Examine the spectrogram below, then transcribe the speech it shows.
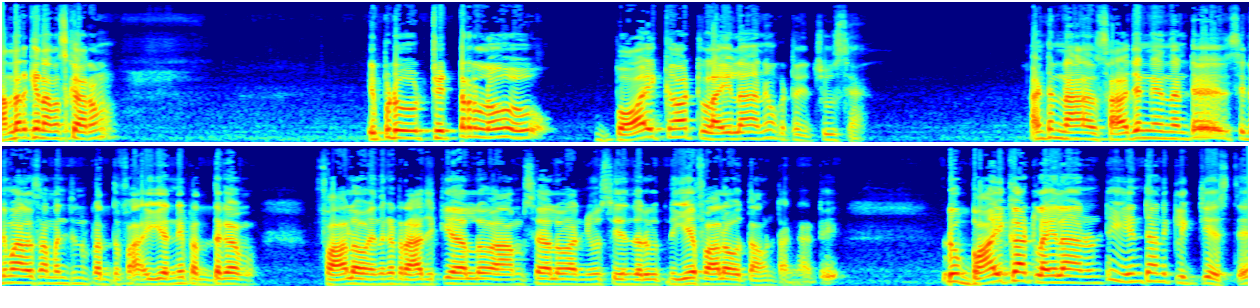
అందరికీ నమస్కారం. ఇప్పుడు ట్విట్టర్లో బాయ్కాట్ లైలా అని ఒకటి చూసా అంటే నా సహజంగా ఏంటంటే సినిమాలకు సంబంధించిన పెద్ద ఇవన్నీ పెద్దగా ఫాలో ఎందుకంటే రాజకీయాల్లో ఆ అంశాలు ఆ న్యూస్ ఏం జరుగుతుంది ఏ ఫాలో అవుతూ ఉంటాం కాబట్టి. ఇప్పుడు బాయ్కాట్ లైలా అని ఉంటే ఏంటని క్లిక్ చేస్తే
